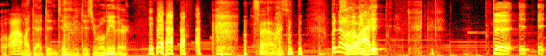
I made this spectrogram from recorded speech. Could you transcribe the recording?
well, Wow. my dad didn't take me to Disney World either. So, But no, So I mean, I did- it, the it it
